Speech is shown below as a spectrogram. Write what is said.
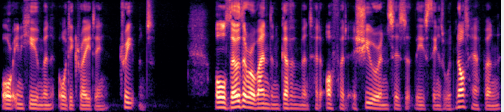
or inhuman or degrading treatment. Although the Rwandan government had offered assurances that these things would not happen,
